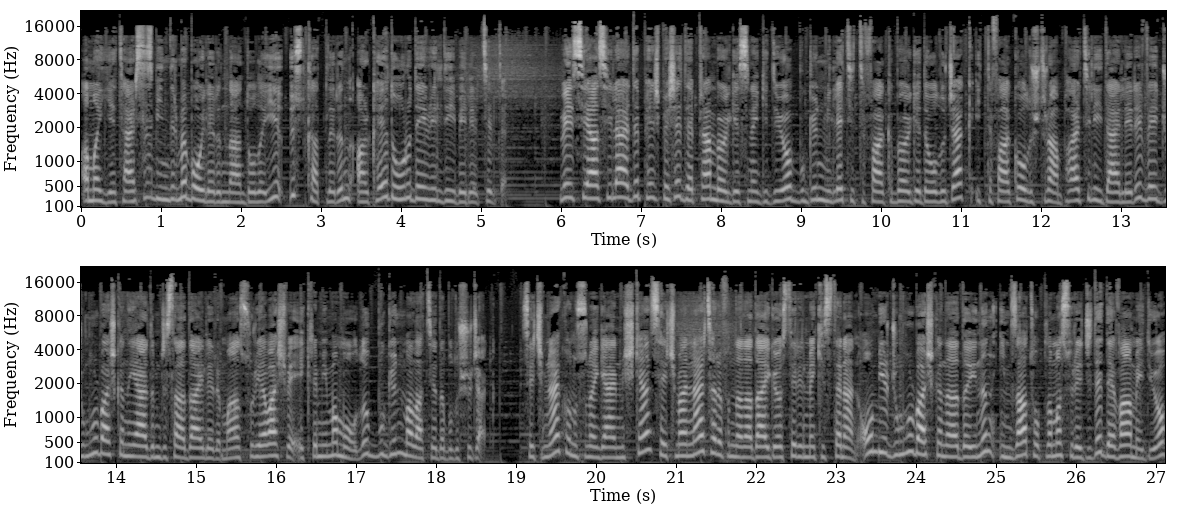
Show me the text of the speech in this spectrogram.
ama yetersiz bindirme boylarından dolayı üst katların arkaya doğru devrildiği belirtildi. Ve siyasiler de peş peşe deprem bölgesine gidiyor. Bugün Millet İttifakı bölgede olacak. İttifakı oluşturan parti liderleri ve Cumhurbaşkanı yardımcısı adayları Mansur Yavaş ve Ekrem İmamoğlu bugün Malatya'da buluşacak. Seçimler konusuna gelmişken seçmenler tarafından aday gösterilmek istenen 11 Cumhurbaşkanı adayının imza toplama süreci de devam ediyor.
